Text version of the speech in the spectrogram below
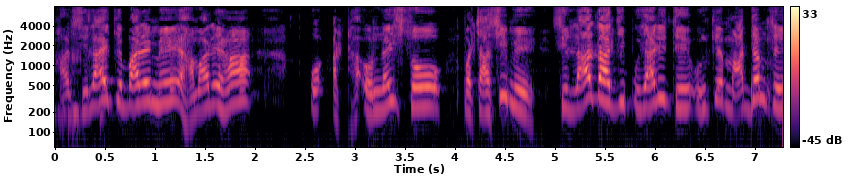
हाँ सिलाई के बारे में हमारे यहाँ उन्नीस सौ पचासी में श्री लालदास जी पुजारी थे उनके माध्यम से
